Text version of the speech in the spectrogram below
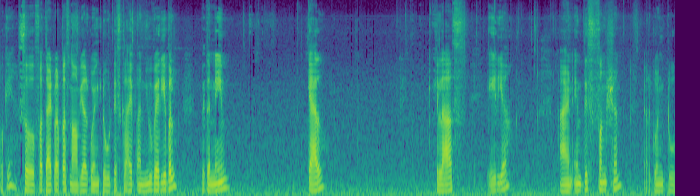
Okay so for that purpose now we are going to describe a new variable with the name cal class area and in this function we are going to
